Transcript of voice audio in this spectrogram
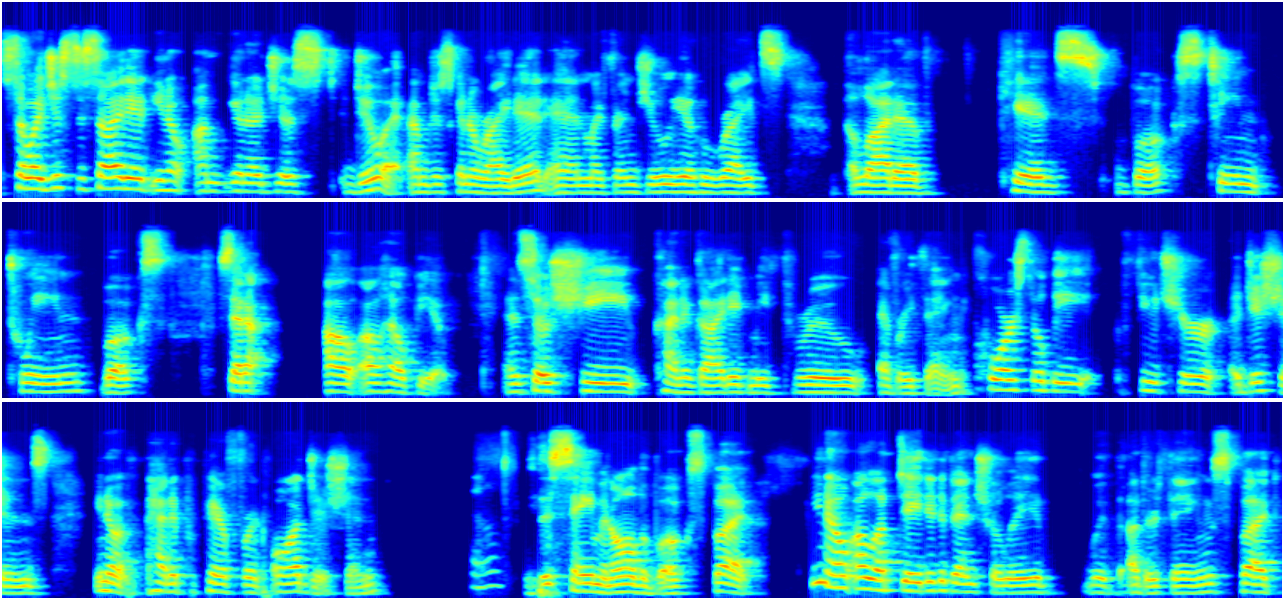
So I just decided, you know, I'm going to just do it. I'm just going to write it. And my friend Julia, who writes a lot of kids' books, teen, tween books, said, I'll, I'll help you. And so she kind of guided me through everything. Of course, there'll be future editions, you know, how to prepare for an audition the same in all the books, but you know, I'll update it eventually with other things. But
